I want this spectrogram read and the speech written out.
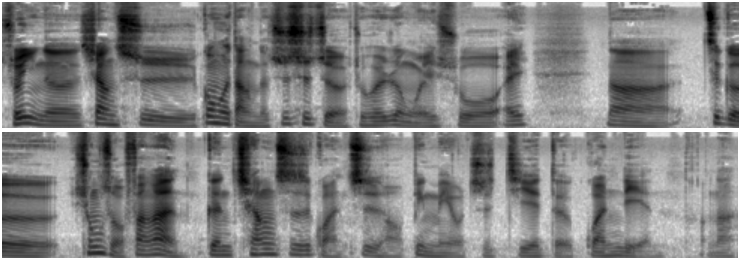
所以呢，像是共和党的支持者就会认为说，哎，那这个凶手犯案跟枪支管制哦，并没有直接的关联。那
